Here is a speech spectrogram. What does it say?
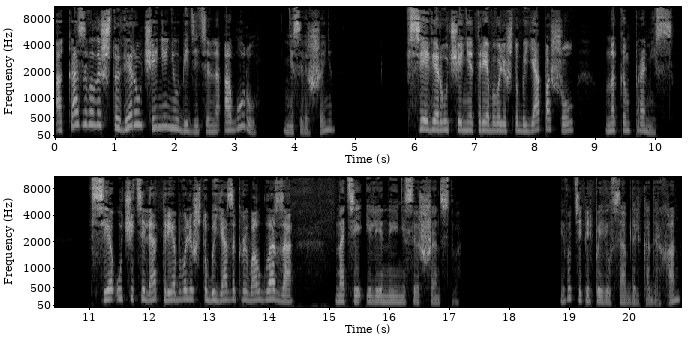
оказывалось, что вероучение неубедительно, а гуру несовершенен. Все вероучения требовали, чтобы я пошел на компромисс. Все учителя требовали, чтобы я закрывал глаза на те или иные несовершенства. И вот теперь появился Абдель-Кадер-хан,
